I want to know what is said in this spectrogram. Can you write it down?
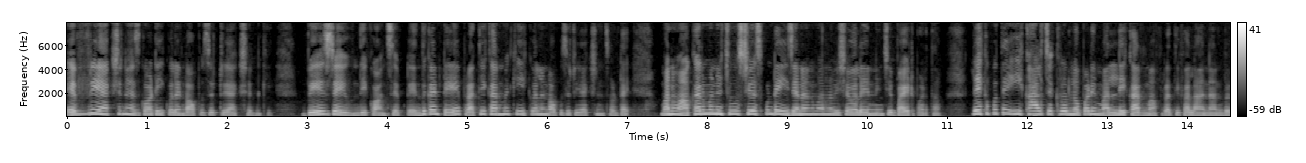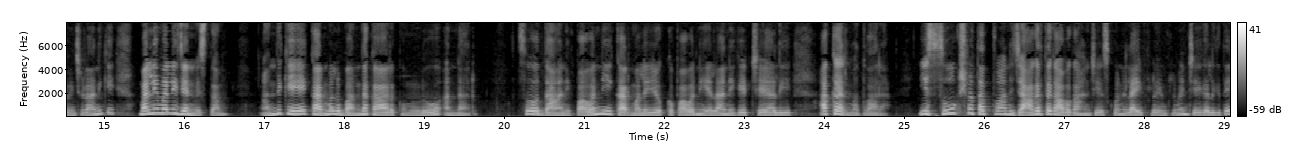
every action has got equal and opposite రియాక్షన్కి బేస్డ్ అయి ఉంది కాన్సెప్ట్ ఎందుకంటే ప్రతి కర్మకి ఈక్వల్ అండ్ ఆపోజిట్ రియాక్షన్స్ ఉంటాయి. మనం ఆ కర్మను చూస్ చేసుకుంటే ఈ జనన మన విషవలయం నుంచి బయటపడతాం. లేకపోతే ఈ కాలచక్రంలో పడి మళ్ళీ కర్మ ప్రతిఫలాన్ని అనుభవించడానికి మళ్ళీ మళ్ళీ జన్మిస్తాం. అందుకే కర్మలు బంధకారకములు అన్నారు. సో దాని పవర్ని కర్మల యొక్క పవర్ని ఎలా నెగెట్ చేయాలి? అకర్మ ద్వారా. ఈ సూక్ష్మతత్వాన్ని జాగ్రత్తగా అవగాహన చేసుకొని లైఫ్లో ఇంప్లిమెంట్ చేయగలిగితే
